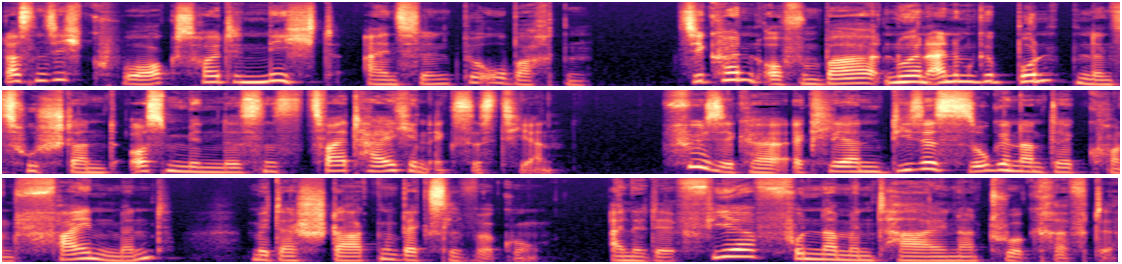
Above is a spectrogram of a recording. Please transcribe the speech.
lassen sich Quarks heute nicht einzeln beobachten. Sie können offenbar nur in einem gebundenen Zustand aus mindestens zwei Teilchen existieren. Physiker erklären dieses sogenannte Confinement mit der starken Wechselwirkung, eine der vier fundamentalen Naturkräfte.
